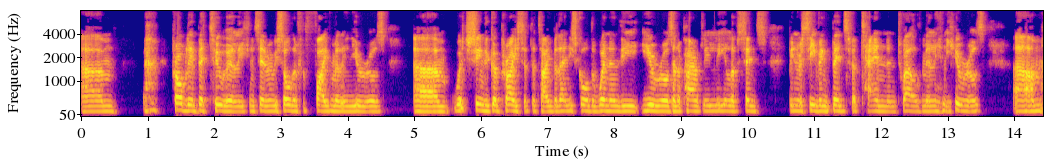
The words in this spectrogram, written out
Um, probably a bit too early, considering we sold him for five million euros um, which seemed a good price at the time. But then he scored the winner in the Euros, and apparently Lille have since been receiving bids for 10 and 12 million euros. Um,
